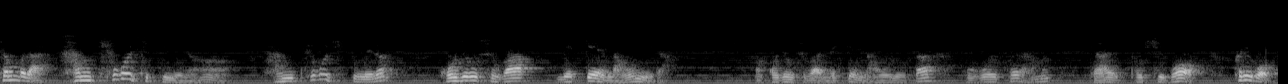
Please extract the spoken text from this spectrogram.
전부 다 함축을 시키면 은 함축을 시키면은 고정수가 몇 개 나옵니다. 어, 고정수가 몇 개 나오니까 그것을 한번 잘 보시고 그리고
